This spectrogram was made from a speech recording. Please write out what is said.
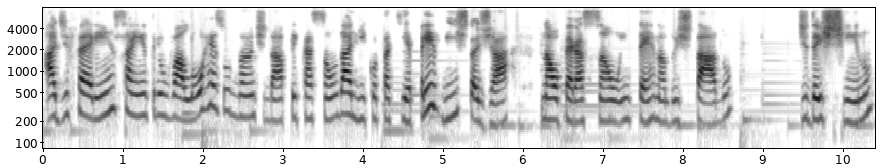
à diferença entre o valor resultante da aplicação da alíquota que é prevista já na operação interna do Estado de destino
